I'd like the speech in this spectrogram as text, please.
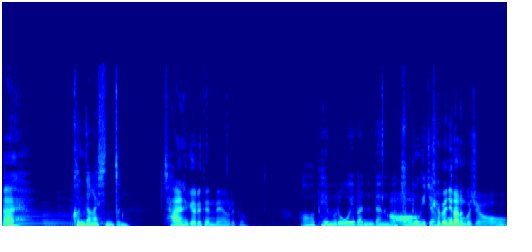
아휴, 건강하신 분. 잘 해결이 됐네요. 그래도. 어, 뱀으로 오해받는다는 건 아우, 축복이죠. 쾌변이라는 거죠.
